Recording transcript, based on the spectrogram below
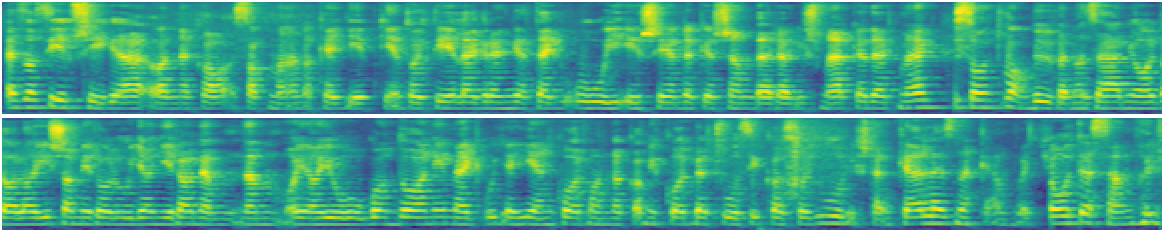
ez a szépsége annak a szakmának egyébként, hogy tényleg rengeteg új és érdekes emberrel ismerkedek meg, viszont van bőven az árnyoldala is, amiről úgy annyira nem, nem olyan jó gondolni, meg ugye ilyenkor vannak, amikor becsúszik az, hogy úristen, kell ez nekem, vagy jól teszem, hogy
